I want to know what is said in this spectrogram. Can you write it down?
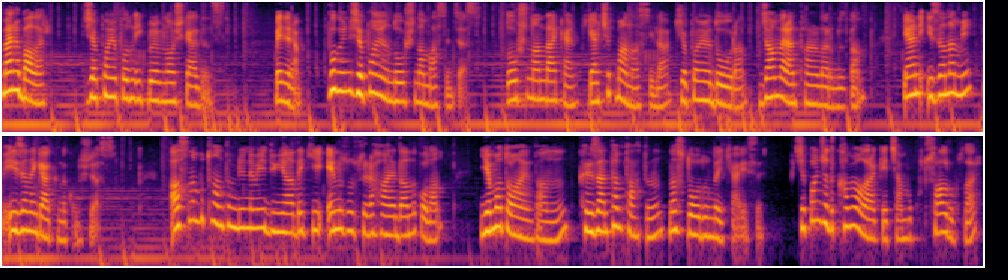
Merhabalar. Japonya Pod'un ilk bölümüne hoş geldiniz. Ben İrem. Bugün Japonya'nın doğuşundan bahsedeceğiz. Doğuşundan derken gerçek manasıyla Japonya'ya doğuran, can veren tanrılarımızdan yani Izanami ve Izanagi hakkında konuşacağız. Aslında bu tanıtım bir nevi dünyadaki en uzun süre hanedanlık olan Yamato Hanedanı'nın krizantem tahtının nasıl doğduğunda hikayesi. Japonca'da kami olarak geçen bu kutsal ruhlar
